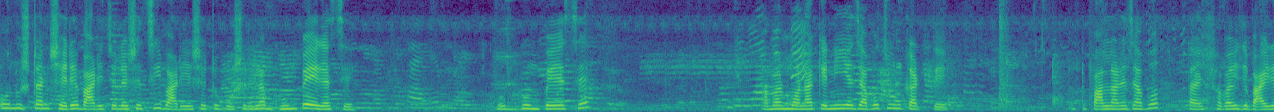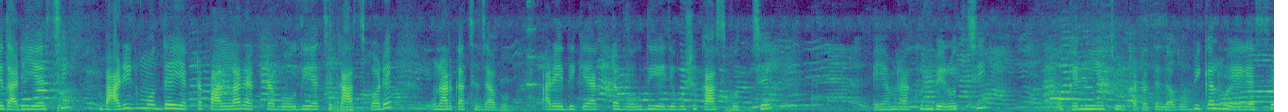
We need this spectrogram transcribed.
অনুষ্ঠান সেরে বাড়ি চলে এসেছি। বাড়ি এসে একটু বসে নিলাম। ঘুম পেয়ে গেছে। খুব ঘুম পেয়েছে। আমার মনাকে নিয়ে যাব চুল কাটতে। একটু পার্লারে যাব। তাই সবাই যে বাইরে দাঁড়িয়ে আছি। বাড়ির মধ্যেই একটা পার্লার, একটা বৌদি আছে, কাজ করে। ওনার কাছে যাব। আর এদিকে একটা বৌদি এই যে বসে কাজ করছে। এই আমরা এখন বেরোচ্ছি। ওকে নিয়ে চুল কাটাতে যাব। বিকাল হয়ে গেছে।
